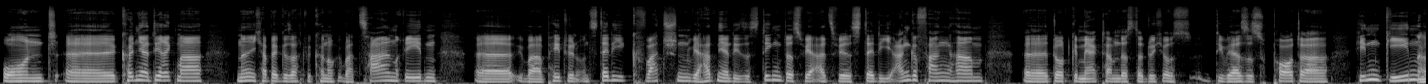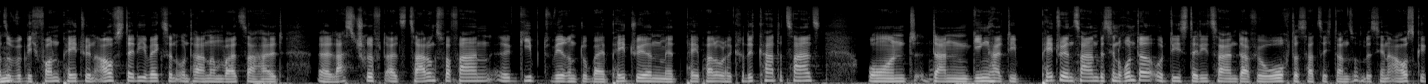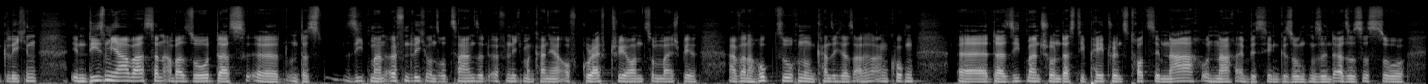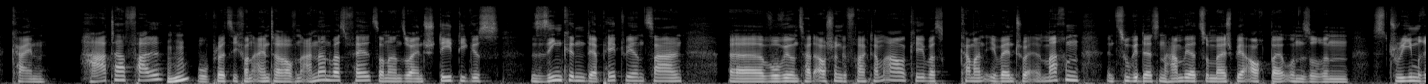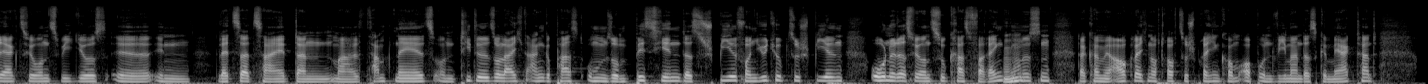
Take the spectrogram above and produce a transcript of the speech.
und äh, können ja direkt mal, ne, ich habe ja gesagt, wir können auch über Zahlen reden, äh, über Patreon und Steady quatschen. Wir hatten ja dieses Ding, dass wir, als wir Steady angefangen haben, äh, dort gemerkt haben, dass da durchaus diverse Supporter hingehen, also wirklich von Patreon auf Steady wechseln, unter anderem, weil es da halt äh, Lastschrift als Zahlungsverfahren äh, gibt, während du bei Patreon mit PayPal oder Kreditkarte zahlst. Und dann gingen halt die Patreon-Zahlen ein bisschen runter und die Steady-Zahlen dafür hoch. Das hat sich dann so ein bisschen ausgeglichen. In diesem Jahr war es dann aber so, dass, äh, und das sieht man öffentlich, unsere Zahlen sind öffentlich, man kann ja auf Graphtreon zum Beispiel einfach nach Hooked suchen und kann sich das alles angucken. Äh, da sieht man schon, dass die Patrons trotzdem nach und nach ein bisschen gesunken sind. Also es ist so kein harter Fall, wo plötzlich von einem Tag auf den anderen was fällt, sondern so ein stetiges Sinken der Patreon-Zahlen, äh, wo wir uns halt auch schon gefragt haben, ah, okay, was kann man eventuell machen? Im Zuge dessen haben wir ja zum Beispiel auch bei unseren Stream-Reaktionsvideos äh, in letzter Zeit dann mal Thumbnails und Titel so leicht angepasst, um so ein bisschen das Spiel von YouTube zu spielen, ohne dass wir uns zu krass verrenken müssen. Da können wir auch gleich noch drauf zu sprechen kommen, ob und wie man das gemerkt hat,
